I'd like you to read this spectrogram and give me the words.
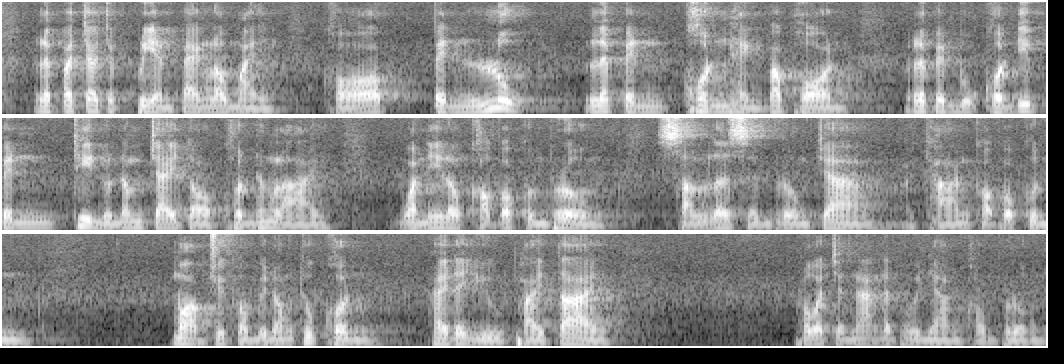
ๆ และพระเจ้าจะเปลี่ยนแปลงเราใหม่ ขอเป็นลูก และเป็นคนแห่งพระพร และเป็นบุคคลที่เป็นที่หนุนน้ำใจต่อคนทั้งหลาย วันนี้เราขอบพระคุณพระองค์สรรเสริญพระองค์เจ้าอฐานขอบพระคุณมอบชีวิตของพี่น้องทุกคนให้ได้อยู่ภายใต้ พระวจนะและพระวิญญาณของพระองค์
